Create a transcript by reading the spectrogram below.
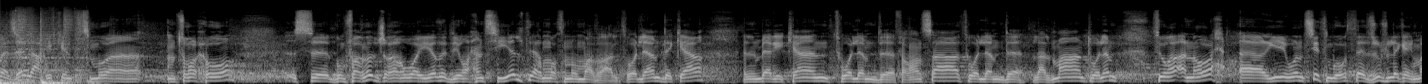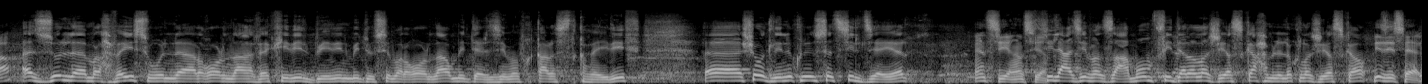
مازال عاقل كنت نتروحوا كونفرنج غا وايض دي روح نسيال تيغموت نو مازال. ولا مدكا الأمريكان ولا مد فرنسا ولا مد الألمان ولا مد ثم نروح يون سيت مورث زوج ولا كلمه الزول مرحبا ون رغورنا ذاك ذي البنين ميدوسي مرغورنا وميدار زيما في قارس تقبايليت شو لي نكون أستاذ سي الجزائر. انسي انسي سي العزيف نزعمهم في دالا لاجياسكا حمل لك لاجياسكا ليزيسال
